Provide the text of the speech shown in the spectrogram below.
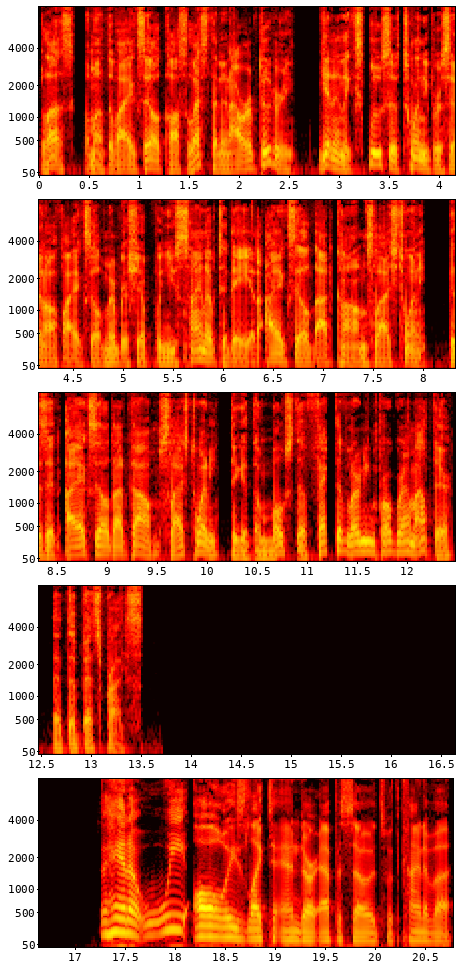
Plus, a month of IXL costs less than an hour of tutoring. Get an exclusive 20% off IXL membership when you sign up today at IXL.com slash 20. Visit IXL.com slash 20 to get the most effective learning program out there at the best price. So, Hannah, we always like to end our episodes with kind of a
